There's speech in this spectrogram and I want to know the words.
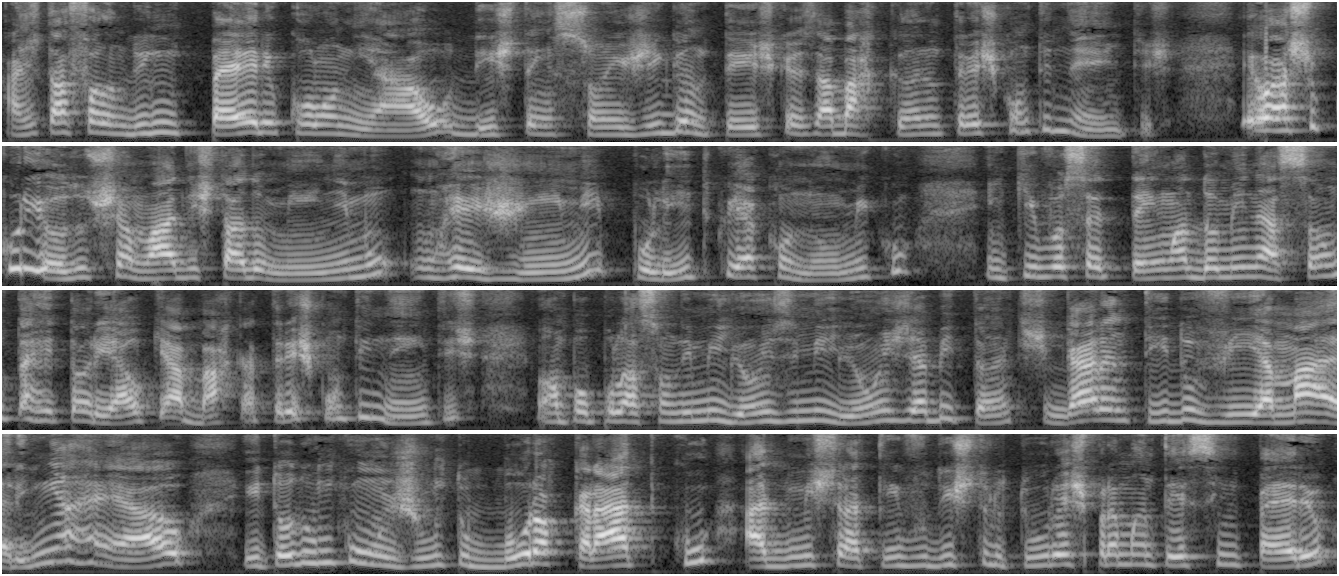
A gente está falando do império colonial de extensões gigantescas abarcando três continentes. Eu acho curioso chamar de Estado mínimo um regime político e econômico em que você tem uma dominação territorial que abarca três continentes, uma população de milhões e milhões de habitantes, garantido via Marinha Real e todo um conjunto burocrático administrativo de estruturas para manter esse império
